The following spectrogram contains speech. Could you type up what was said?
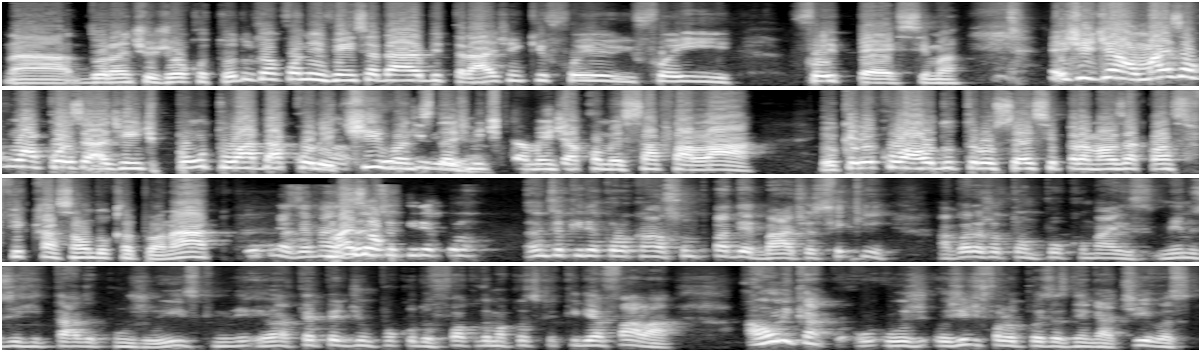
na, durante o jogo todo com a conivência da arbitragem que foi, foi, foi péssima. Egidião, mais alguma coisa a gente pontuar da coletiva antes da gente também já começar a falar eu queria que o Aldo trouxesse para nós a classificação do campeonato. mas, mas antes, eu... Eu queria, antes, eu... queria, colocar um assunto para debate. Eu sei que agora eu já estou um pouco mais menos irritado com o juiz, que eu até perdi um pouco do foco de uma coisa que eu queria falar. A única. O, o gente falou coisas negativas,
